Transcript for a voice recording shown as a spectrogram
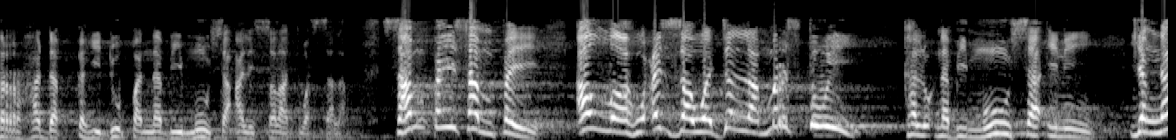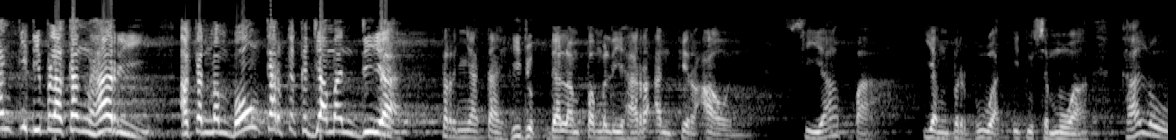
terhadap kehidupan Nabi Musa alaihissalatu wassalam sampai-sampai Allah Azza wa Jalla merestui kalau Nabi Musa ini yang nanti di belakang hari akan membongkar kekejaman dia ternyata hidup dalam pemeliharaan Firaun. Siapa yang berbuat itu semua kalau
